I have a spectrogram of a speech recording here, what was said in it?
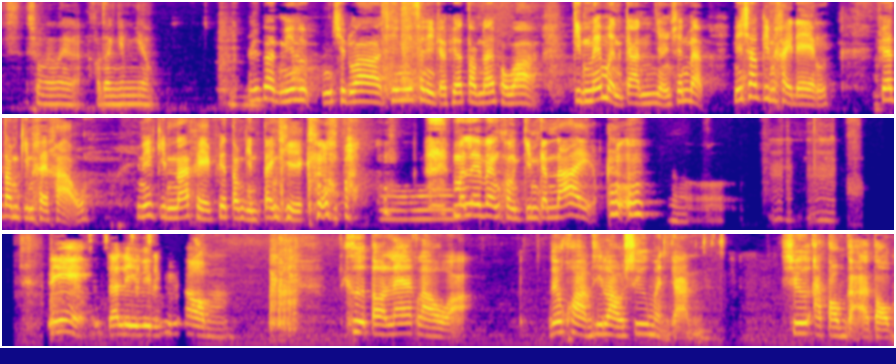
ๆช่วงแรกๆอะเขาจะเงียบนี่แต่นี่คิดว่าที่นี่สนิทกับพี่อาตอมได้เพราะว่า กินไม่เหมือนกันอย่างเช่นแบบ นี่ชอบกินไข่แดงพี่อาตอมกินไข่ขาว นี่กินหน้าเค้กพี่อาตอมกินแป้งเค้กนึกออกปะๆมันเลยแบ่งของกินกันได้ นี่จะรีวิวพี่ตอม คือตอนแรกเราอะด้วยความที่เราชื่อเหมือนกัน ชื่ออะตอมกับอะตอม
